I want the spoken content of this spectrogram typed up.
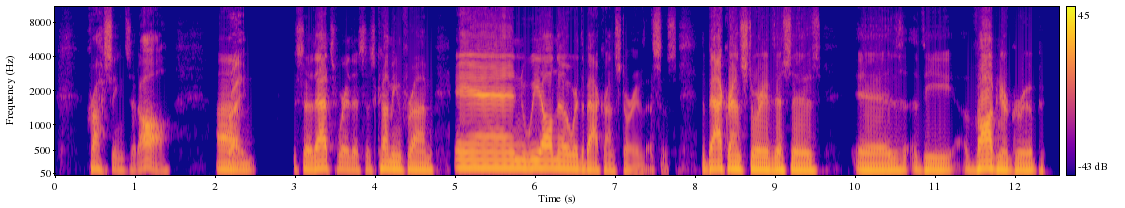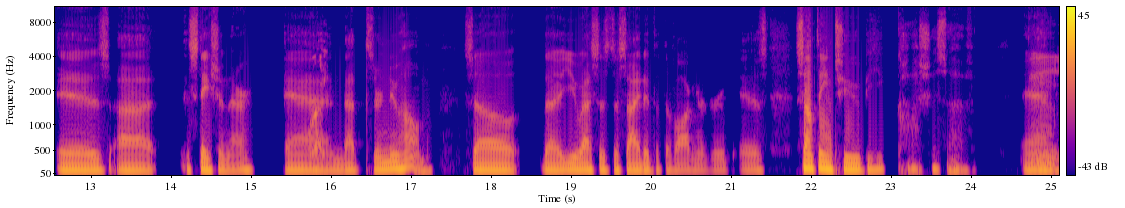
crossings at all? Um, Right. So that's where this is coming from, and we all know where the background story of this is. The background story of this is is the Wagner Group is uh, is stationed there, and that's their new home. So the U.S. has decided that the Wagner Group is something to be cautious of, and Mm.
